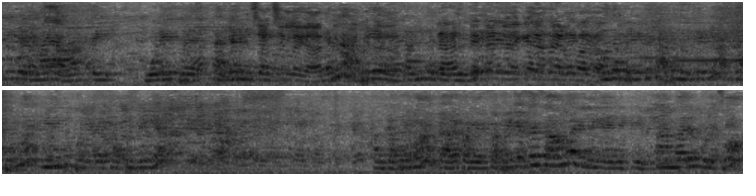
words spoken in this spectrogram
தீவிரமான ஆசை உழைப்பு Chance தன்னம்பிக்கை எல்லாம் அப்படியே கண்ணுல தெரியுது முத பிரேக் சாப்பிட்டு அதுக்கப்புறமா இனிப்பு பணியாரம் சாப்பிடுறீங்க அதுக்கப்புறமா கார பணியாரம் சாப்பிடுறீங்க சார் சாம்பார் இல்லைங்க இன்னைக்கு சாம்பாரும் கொடுப்போம்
